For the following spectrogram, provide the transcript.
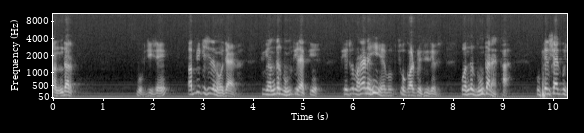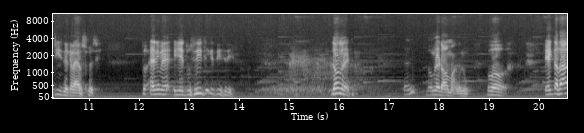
अंदर। वो चीज़ें अब भी किसी दिन हो जाएगा, क्योंकि अंदर घूमती रहती हैं। थिएटर मरा नहीं है वो सो कॉल पृथ्वी वो अंदर घूमता रहता। है वो फिर शायद कुछ चीज़ निकला है उसमें से। तो एनीवे ये दूसरी थी कि तीसरी? दो मिनट। दो मिनट और मांग लू। वो एक दफ़ा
